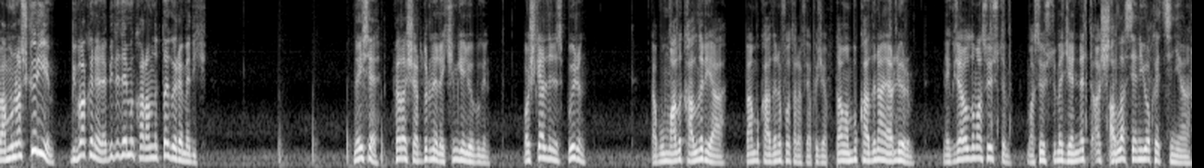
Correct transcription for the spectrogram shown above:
Ben bunu nasıl göreyim? Bir bakın hele. Bir de demin karanlıkta göremedik. Neyse. Arkadaşlar durun hele. Kim geliyor bugün? Hoş geldiniz. Buyurun. Ya bu malı kaldır ya. Ben bu kadını fotoğraf yapacağım. Tamam bu kadını ayarlıyorum. Ne güzel oldu masa üstüm. Masa üstüme cennet açtı. Allah seni yok etsin ya.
